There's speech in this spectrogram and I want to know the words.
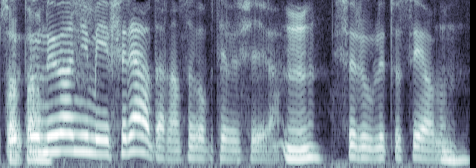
Så och, och han, nu är han ju med i Förrädarna som går på TV4. mm, Så roligt att se honom.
